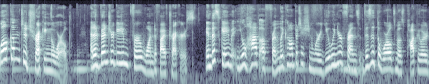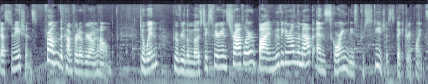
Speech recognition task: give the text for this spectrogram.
Welcome to Trekking the World, an adventure game for 1 to 5 trekkers. In this game, you'll have a friendly competition where you and your friends visit the world's most popular destinations from the comfort of your own home. To win, prove you're the most experienced traveler by moving around the map and scoring these prestigious victory points.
